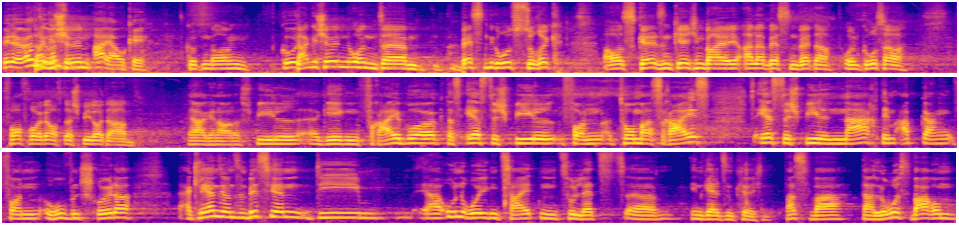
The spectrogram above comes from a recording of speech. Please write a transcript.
Bitte hören Dankeschön. Sie uns? Ah ja, okay. Guten Morgen. Gut. Dankeschön und ähm, besten Gruß zurück aus Gelsenkirchen bei allerbestem Wetter und großer Vorfreude auf das Spiel heute Abend. Ja, genau, das Spiel äh, gegen Freiburg, das erste Spiel von Thomas Reis, das erste Spiel nach dem Abgang von Ruven Schröder. Erklären Sie uns ein bisschen die ja, unruhigen Zeiten zuletzt äh, in Gelsenkirchen. Was war da los? Warum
